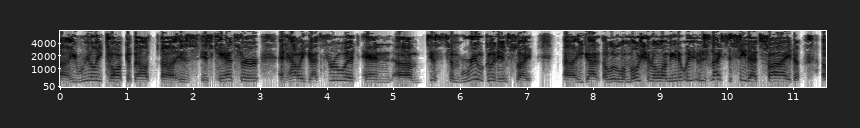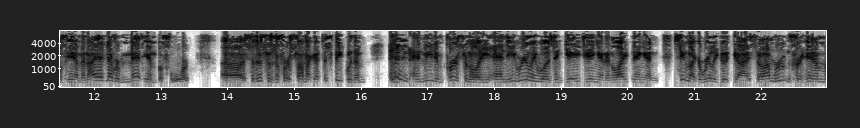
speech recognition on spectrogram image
Uh, he really talked about, uh, his, his cancer and how he got through it and, um, just some real good insight. Uh, he got a little emotional. I mean, it was, it was nice to see that side of him and I had never met him before. Uh, so this was the first time I got to speak with him and meet him personally, and he really was engaging and enlightening and seemed like a really good guy. So I'm rooting for him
